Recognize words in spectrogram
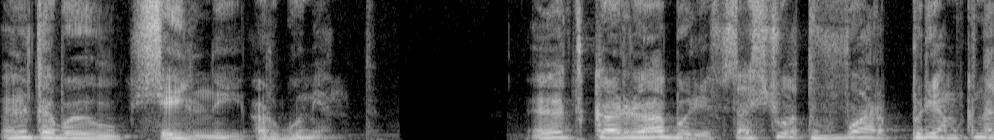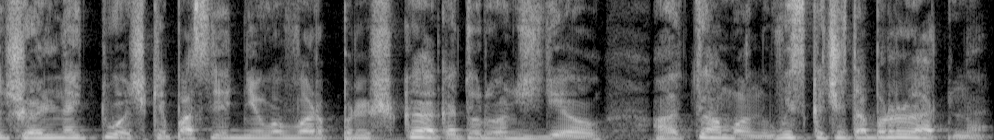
Это был сильный аргумент. Этот корабль всосет в варп прям к начальной точке последнего варп-прыжка, который он сделал, а там он выскочит обратно,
